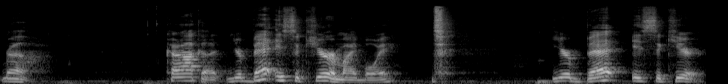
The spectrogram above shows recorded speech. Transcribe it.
Bro. Karaka, your bet is secure, my boy. your bet is secure.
